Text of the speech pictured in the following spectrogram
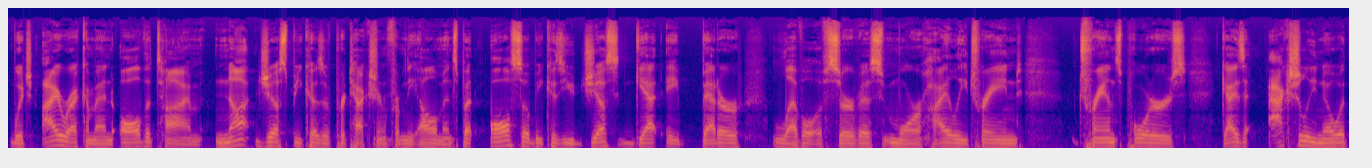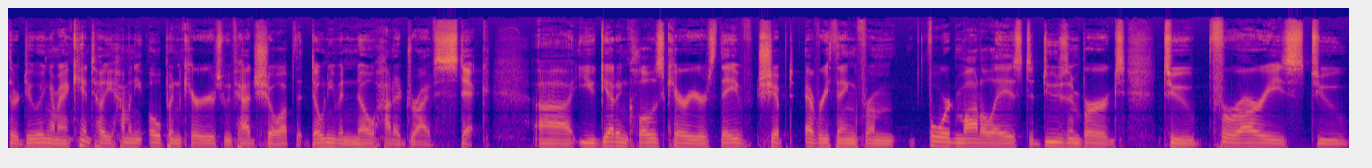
which I recommend all the time, not just because of protection from the elements, but also because you just get a better level of service, more highly trained transporters, guys actually know what they're doing. I mean, I can't tell you how many open carriers we've had show up that don't even know how to drive stick. Uh, you get enclosed carriers, they've shipped everything from Ford Model A's to Duesenbergs to Ferraris to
